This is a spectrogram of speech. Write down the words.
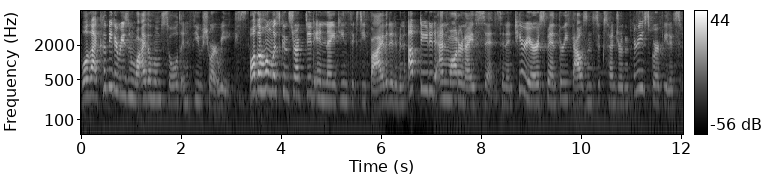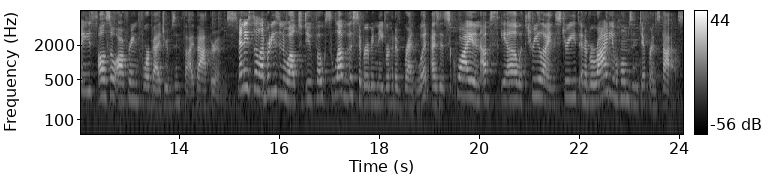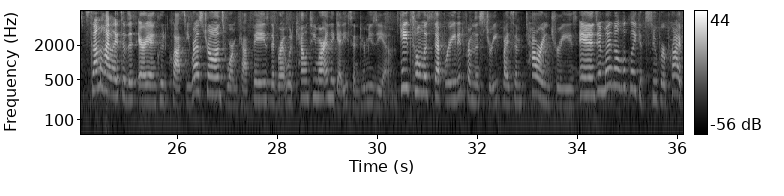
Well, that could be the reason why the home sold in a few short weeks. While the home was constructed in 1965, it had been updated and modernized since. An interior spanned 3,603 square feet of space, also offering four bedrooms and five bathrooms. Many celebrities and well-to-do folks love the suburban neighborhood of Brentwood, as it's quiet and upscale with tree-lined streets and a variety of homes in different styles. Some highlights of this area include classy restaurants, warm cafes, the Brentwood Country Mart, and the Getty Center Museum. Kate's home was separated from the street by some towering trees, and it might not look like it's super private,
